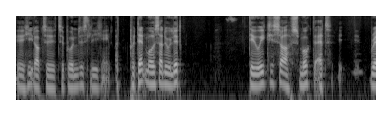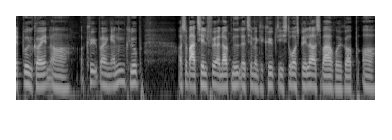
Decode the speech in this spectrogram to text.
øh, helt op til, til Bundesligaen. Og på den måde, så er det jo lidt, det er jo ikke så smukt, at Red Bull går ind og, og køber en anden klub, og så bare tilfører nok midler til, at man kan købe de store spillere, og så bare rykke op og,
